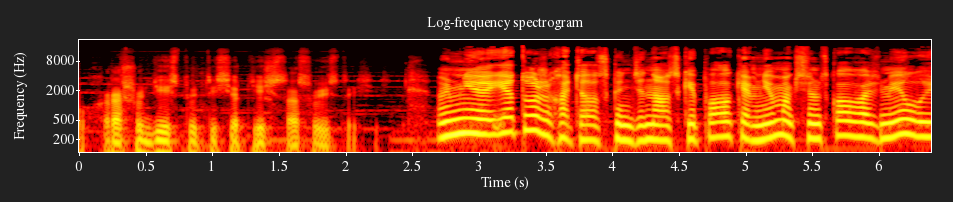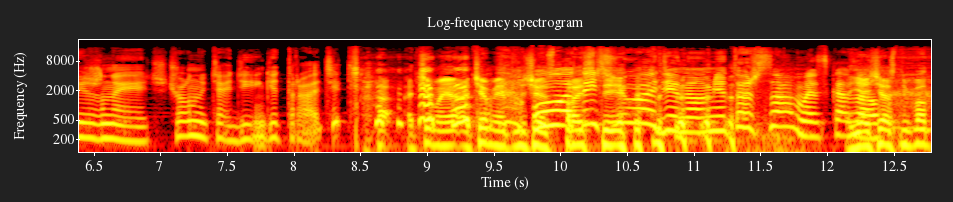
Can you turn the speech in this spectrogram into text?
э, хорошо действует и сердечно-сосудистая система. Мне, я тоже хотела скандинавские палки, а мне Максим сказал, возьми лыжные, что на тебя деньги тратить? А чем я, а чем я отличаюсь, Вот прости? еще один, он мне то же самое сказал. Я сейчас не, под,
